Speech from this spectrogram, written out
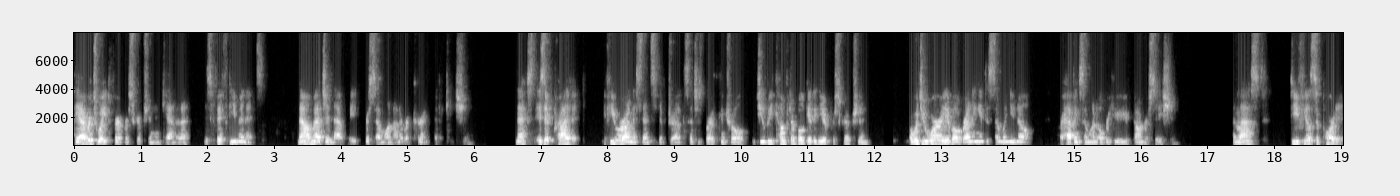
The average wait for a prescription in Canada is 50 minutes. Now imagine that wait for someone on a recurrent medication. Next, is it private? If you were on a sensitive drug such as birth control, would you be comfortable getting your prescription? Or would you worry about running into someone you know or having someone overhear your conversation? And last, do you feel supported?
